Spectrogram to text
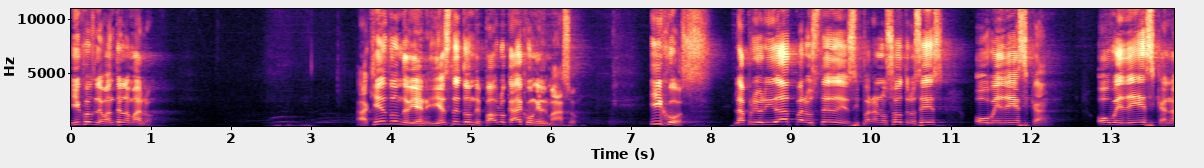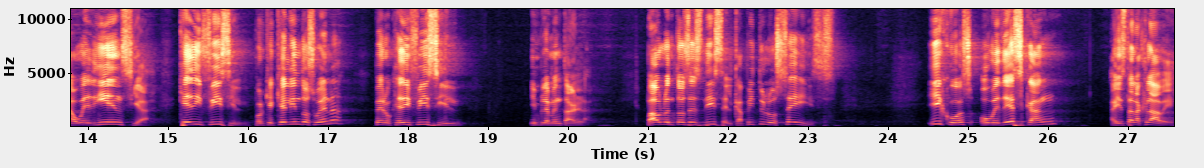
Hijos, levanten la mano. Aquí es donde viene, y esto es donde Pablo cae con el mazo. Hijos, la prioridad para ustedes y para nosotros es obedezcan, obedezcan, la obediencia. Qué difícil, porque qué lindo suena, pero qué difícil implementarla. Pablo entonces dice, el capítulo 6, hijos, obedezcan, ahí está la clave,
